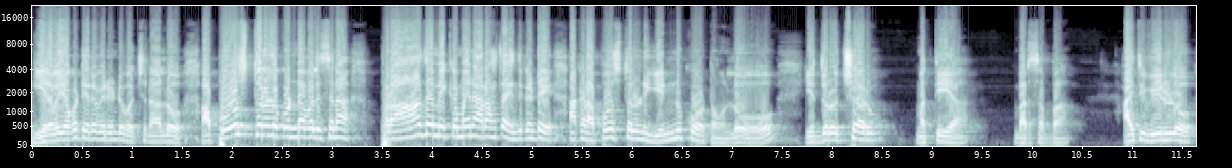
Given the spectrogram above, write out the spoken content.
ఇరవై ఒకటి ఇరవై రెండు వచనాల్లో అపోస్తులకు ఉండవలసిన ప్రాథమికమైన అర్హత. ఎందుకంటే అక్కడ అపోస్తులను ఎన్నుకోవటంలో ఇద్దరు వచ్చారు మత్తియ బర్సబ్బా. అయితే వీరిలో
